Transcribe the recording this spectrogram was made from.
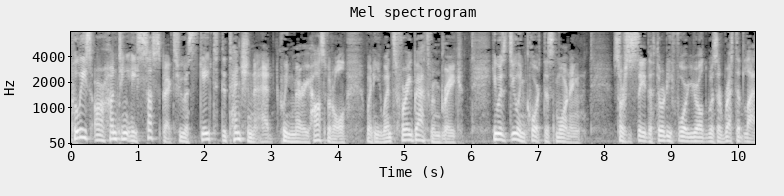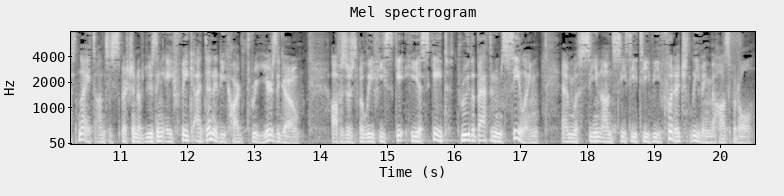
Police are hunting a suspect who escaped detention at Queen Mary Hospital when he went for a bathroom break. He was due in court this morning. Sources say the 34 year old was arrested last night on suspicion of using a fake identity card three years ago. Officers believe he, sca- he escaped through the bathroom ceiling and was seen on CCTV footage leaving the hospital.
